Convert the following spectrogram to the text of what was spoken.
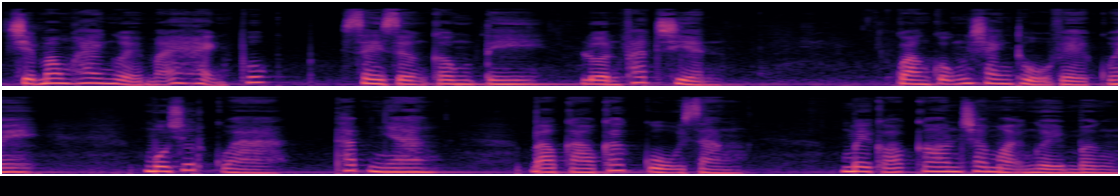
Chỉ mong hai người mãi hạnh phúc Xây dựng công ty luôn phát triển. Quang cũng tranh thủ về quê Mua chút quà, thắp nhang Báo cáo các cụ rằng, Mới có con cho mọi người mừng.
